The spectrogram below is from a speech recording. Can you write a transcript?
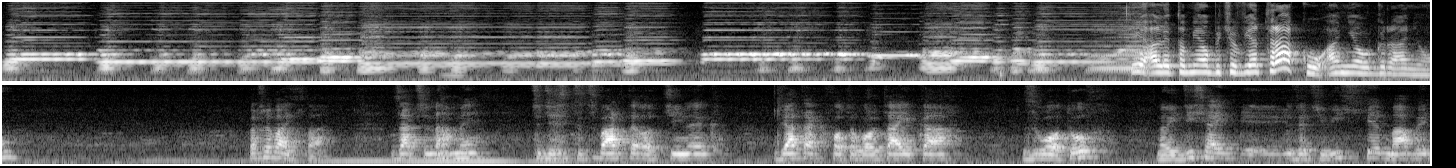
Ty, ale to miało być o wiatraku, a nie o graniu. Proszę Państwa, zaczynamy 34 odcinek Wiatrak, fotowoltaika, złotów. No i dzisiaj y, rzeczywiście ma być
